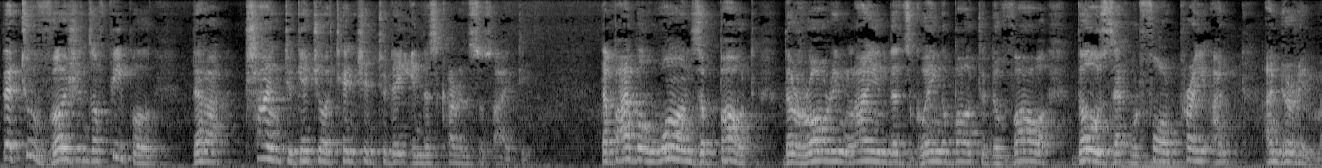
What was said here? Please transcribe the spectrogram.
There are two versions of people that are trying to get your attention today in this current society. The Bible warns about the roaring lion that's going about to devour those that would fall prey un under him.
